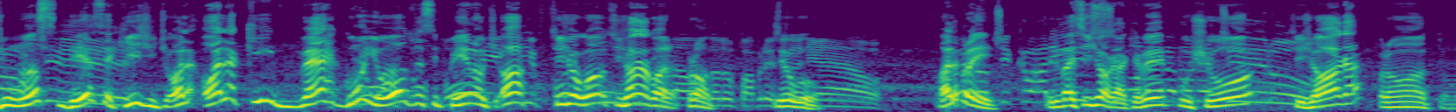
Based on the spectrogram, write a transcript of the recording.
de um lance desse aqui, gente, olha, olha que vergonhoso esse pênalti. Ó, se jogou, se joga agora. Pronto. Jogou. Olha pra aí. Ele vai se jogar, quer ver? Puxou, se joga, pronto.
